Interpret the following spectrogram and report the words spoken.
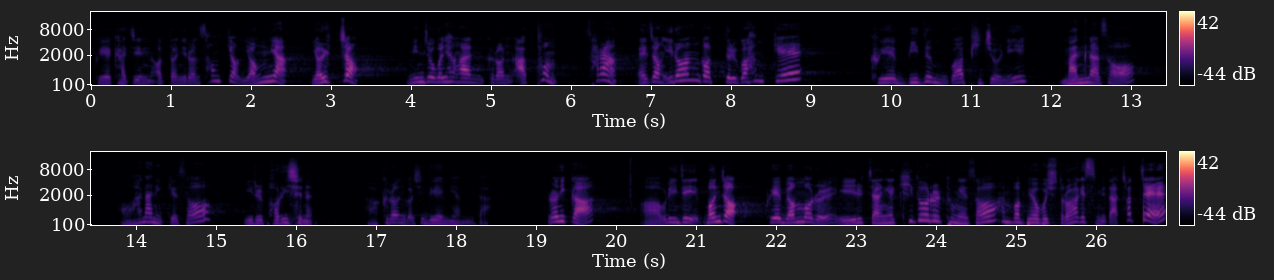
그의 가진 어떤 이런 성격, 역량, 열정, 민족을 향한 그런 아픔, 사랑, 애정 이런 것들과 함께 그의 믿음과 비전이 만나서 어, 하나님께서 벌이시는 어, 그런 것이 느헤미야입니다. 그러니까 어, 우리 이제 먼저 그의 면모를 이 1장의 기도를 통해서 한번 배워보시도록 하겠습니다. 첫째,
